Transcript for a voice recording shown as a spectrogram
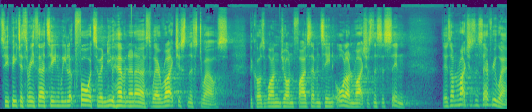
2 Peter 3:13 we look forward to a new heaven and earth where righteousness dwells because 1 John 5:17 all unrighteousness is sin. There's unrighteousness everywhere.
